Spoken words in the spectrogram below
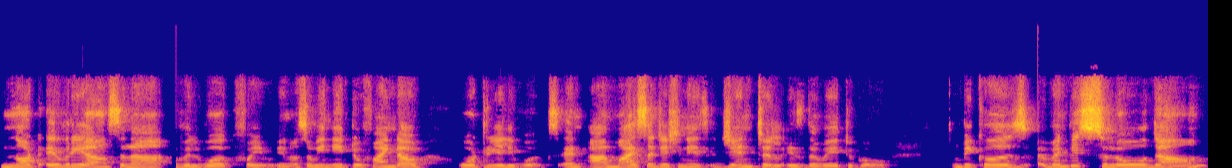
Not every asana will work for you, you know, so we need to find out what really works. And uh, my suggestion is gentle is the way to go because when we slow down,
